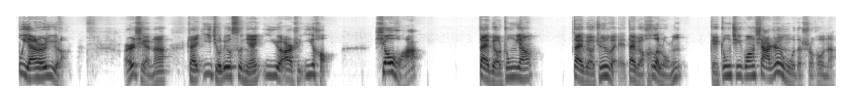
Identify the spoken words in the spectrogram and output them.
不言而喻了。而且呢，在一九六四年一月二十一号，萧华代表中央、代表军委、代表贺龙给钟其光下任务的时候呢，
